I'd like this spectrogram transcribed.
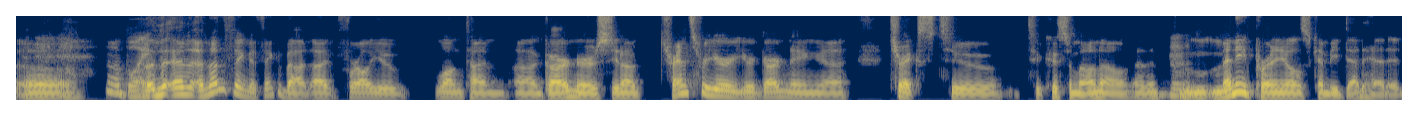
oh boy! And, and, another thing to think about uh, for all you longtime uh, gardeners, you know, transfer your your gardening uh, tricks to to Kusamono. Mm-hmm. Many perennials can be deadheaded,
